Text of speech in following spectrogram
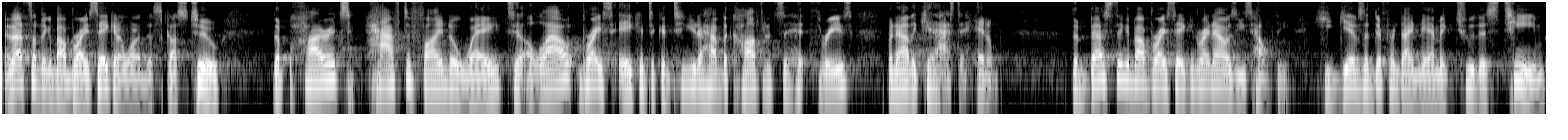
And that's something about Bryce Aiken I want to discuss too. The Pirates have to find a way to allow Bryce Aiken to continue to have the confidence to hit threes, but now the kid has to hit them. The best thing about Bryce Aiken right now is he's healthy. He gives a different dynamic to this team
